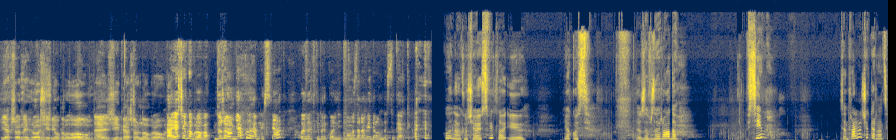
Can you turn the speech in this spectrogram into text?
Якщо не гроші, то полову та жінка чорноброва. Так, я Чорноброва. Дуже вам дякую, гарних свят. Ой, ви такі прикольні. Мама зараз вийде вам дасть цукерки. Ой, не виключаю світло і якось завжди рада всім. Центральна 14.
